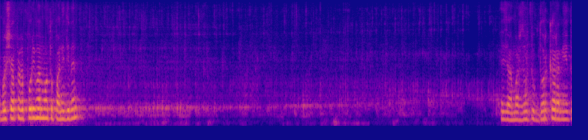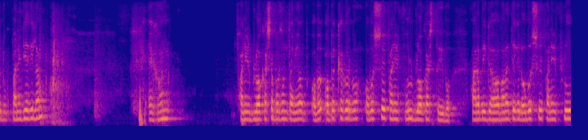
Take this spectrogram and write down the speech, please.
অবশ্যই আপনারা পরিমাণ মতো পানি দিবেন। এই যে আমার যতটুকু দরকার, আমি এতটুকু পানি দিয়ে দিলাম। এখন পানির ব্লক আসা পর্যন্ত আমি অপ- অপ- অপেক্ষা করব। অবশ্যই পানির ফুল ব্লক আসতে হইব। আরবি গাওয়া বানাতে গেলে অবশ্যই পানির ফ্লু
